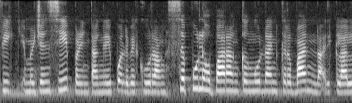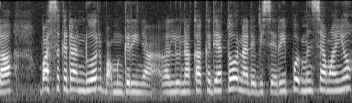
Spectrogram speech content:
Vic Emergency perintah ngeliput lebih kurang 10 barang kengunan kerban nak dikelala bak sekedar nur bak menggerinya. Lalu nakal ke dia tu nak bisa report mensiam ayuh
